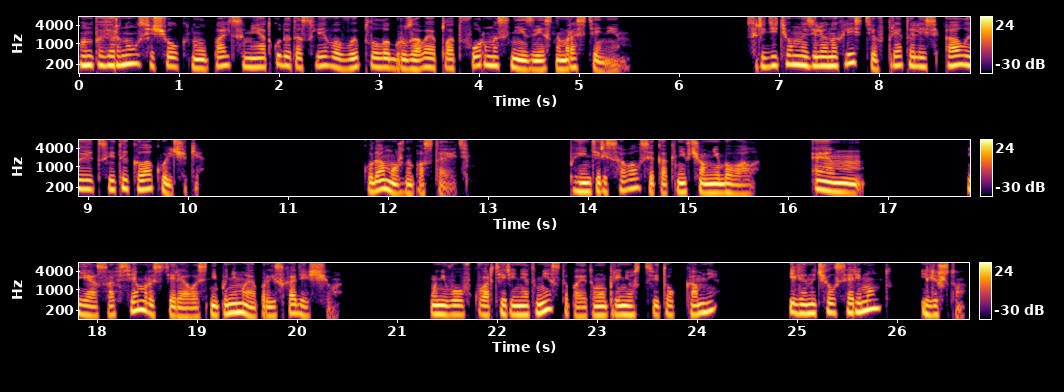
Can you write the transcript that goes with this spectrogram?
Он повернулся, щелкнул пальцами, и откуда-то слева выплыла грузовая платформа с неизвестным растением. Среди темно зеленых листьев прятались алые цветы-колокольчики. «Куда можно поставить?» Поинтересовался, как ни в чем не бывало. Эм... Я совсем растерялась, не понимая происходящего. У него в квартире нет места, поэтому принес цветок ко мне? Или начался ремонт? Или что?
